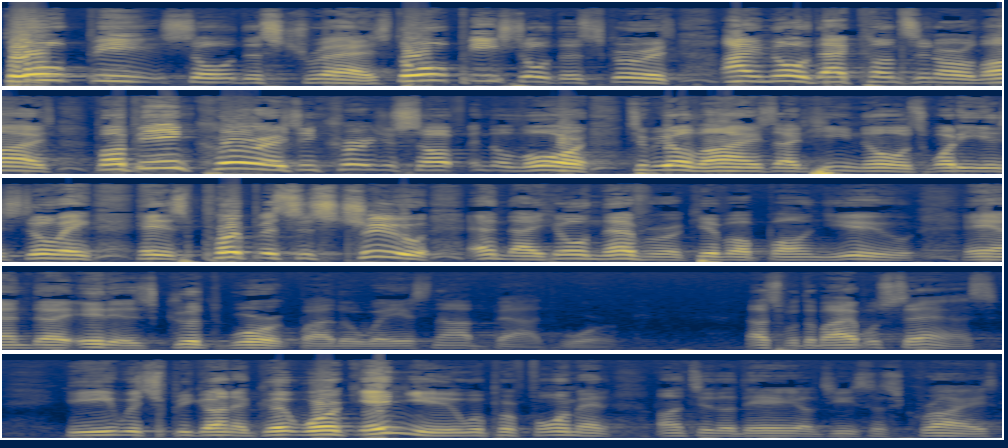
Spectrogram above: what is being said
Don't be so distressed. Don't be so discouraged. I know that comes in our lives, but be encouraged. Encourage yourself in the Lord to realize that He knows what He is doing. His purpose is true and that He'll never give up on you. And uh, it is good work, by the way. It's not bad work. That's what the Bible says. He which begun a good work in you will perform it unto the day of Jesus Christ.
